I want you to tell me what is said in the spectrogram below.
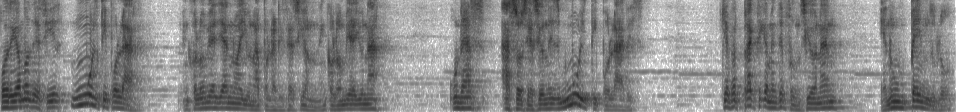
Podríamos decir multipolar, en Colombia ya no hay una polarización, en Colombia hay una, unas asociaciones multipolares que prácticamente funcionan en un péndulo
